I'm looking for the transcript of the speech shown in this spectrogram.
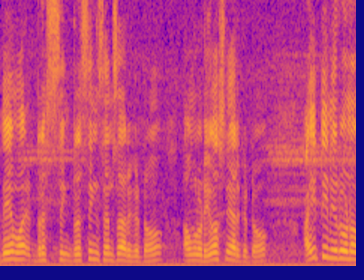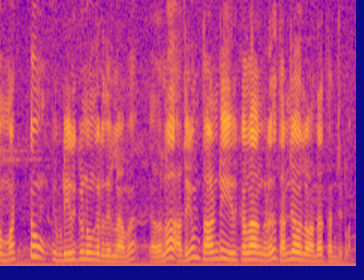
இதே மாதிரி ட்ரெஸ்ஸிங் ட்ரெஸ்ஸிங் சென்ஸாக இருக்கட்டும் அவங்களோட யோசனையாக இருக்கட்டும் ஐடி நிறுவனம் மட்டும் இப்படி இருக்கணுங்கிறது இல்லாமல் அதெல்லாம் அதையும் தாண்டி இருக்கலாங்கிறது தஞ்சாவூரில் வந்தால் தெரிஞ்சுக்கலாம்.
